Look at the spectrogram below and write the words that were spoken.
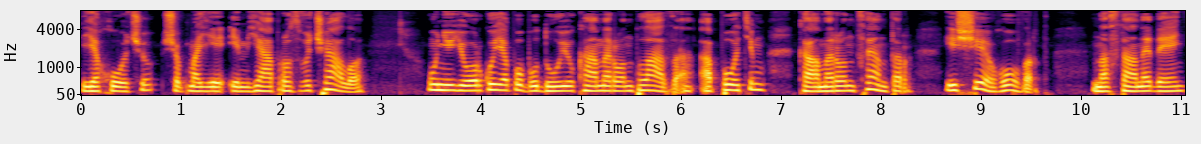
Я хочу, щоб моє ім'я прозвучало. У Нью-Йорку я побудую Камерон Плаза, а потім Камерон Центр і ще Говард. Настане день,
